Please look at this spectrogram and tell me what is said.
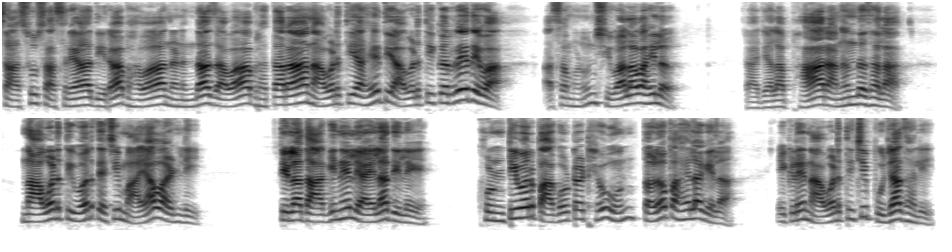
सासू सासऱ्या दिरा भावा नणंदा जावा भ्रतारा नावडती आहे ती आवडती कर रे देवा असं म्हणून शिवाला वाहिलं. राजाला फार आनंद झाला. नावडतीवर त्याची माया वाढली. तिला दागिने ल्यायला दिले. खुंटीवर पागोटं ठेवून तळं पाहायला गेला. इकडे नावडतीची पूजा झाली.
